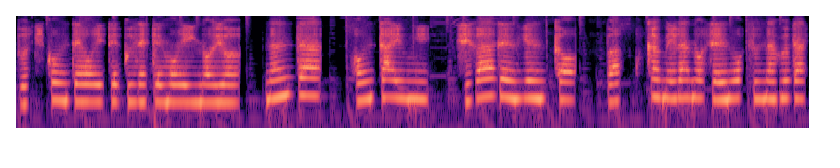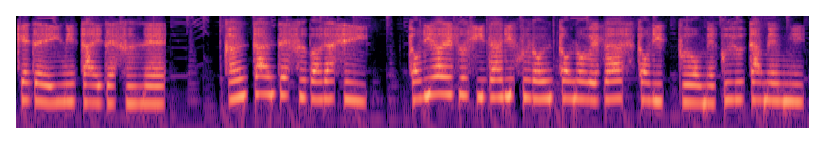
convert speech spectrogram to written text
ぶち込んでおいてくれてもいいのよ。なんだ、本体に、シガー電源と、バックカメラの線をつなぐだけでいいみたいですね。簡単で素晴らしい。とりあえず左フロントのウェザーストリップをめくるために、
